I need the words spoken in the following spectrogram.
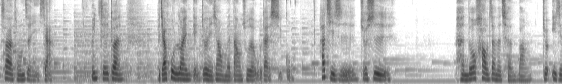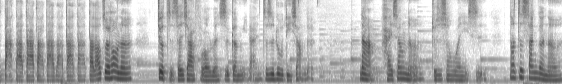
稍微同整一下，因为这一段比较混乱一点，就很像我们当初的五代十国，它其实就是。很多好战的城邦就一直打打打打打打打打打到最后呢，就只剩下佛罗伦斯跟米兰，这是陆地上的。那海上呢，就是圣威尼斯。那这三个呢，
